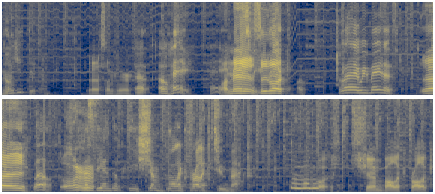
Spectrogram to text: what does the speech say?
no, you didn't. Yes, I'm here. Uh, oh, hey, hey. I made it, see, look. Oh. Hey, we made it. Yay! Well, that's the end of the Shambolic Frolic 2 map. Shambolic frolic?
